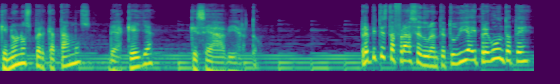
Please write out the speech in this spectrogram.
que no nos percatamos de aquella que se ha abierto. Repite esta frase durante tu día y pregúntate,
